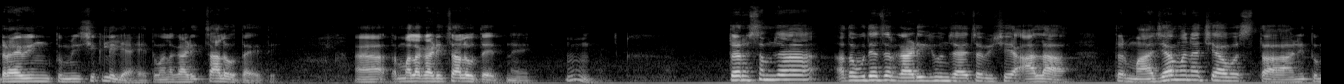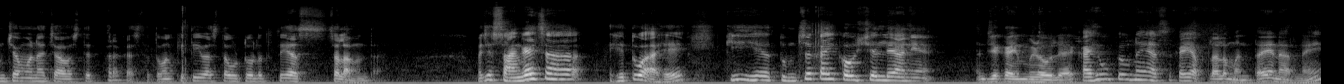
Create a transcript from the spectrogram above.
ड्रायव्हिंग तुम्ही शिकलेली आहे तुम्हाला गाडी चालवता येते. आता मला गाडी चालवता येत नाही. तर समजा आता उद्या जर गाडी घेऊन जायचा विषय आला तर माझ्या मनाची अवस्था आणि तुमच्या मनाच्या अवस्थेत फरक असतो. तुम्हाला किती वाजता उठवलं तर ते यस चला म्हणता. म्हणजे सांगायचा हेतू आहे की हे तुमचं काही कौशल्य आणि जे काही मिळवलं आहे काही उपयोग नाही असं काही आपल्याला म्हणता येणार नाही.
